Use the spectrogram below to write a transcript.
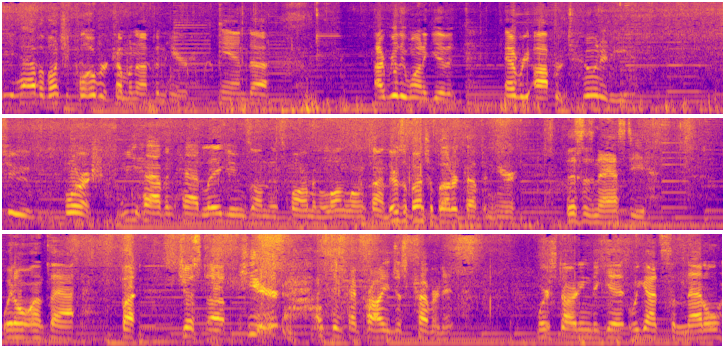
we have a bunch of clover coming up in here. And uh, I really want to give it every opportunity to flourish. We haven't had legumes on this farm in a long, long time. There's a bunch of buttercup in here. This is nasty. We don't want that. But just up here, I think I probably just covered it. We're starting to get, we got some nettle.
